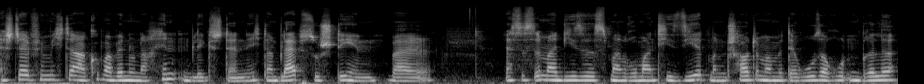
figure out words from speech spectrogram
es stellt für mich dar, guck mal, wenn du nach hinten blickst ständig, dann bleibst du stehen, weil es ist immer dieses, man romantisiert, man schaut immer mit der rosaroten Brille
